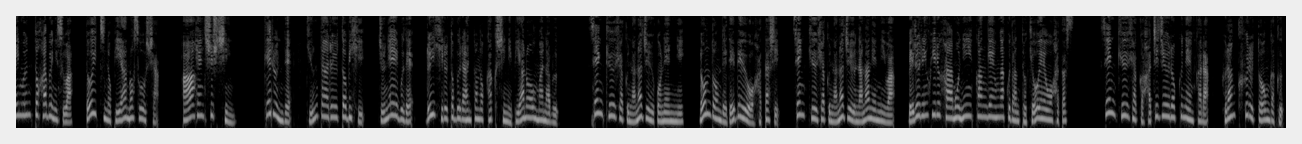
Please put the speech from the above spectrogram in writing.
イムント・ハブニスは、ドイツのピアノ奏者。アーヘン出身。ケルンで、ギュンター・ルートビヒ、ジュネーブで、ルイ・ヒルトブラントの各市にピアノを学ぶ。1975年に、ロンドンでデビューを果たし、1977年には、ベルリンフィルハーモニー管弦楽団と共演を果たす。1986年からフランクフルト音楽、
